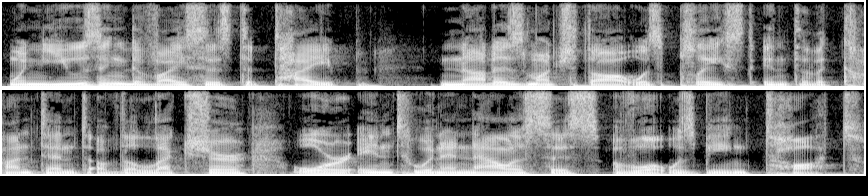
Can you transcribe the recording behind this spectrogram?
when using devices to type, not as much thought was placed into the content of the lecture or into an analysis of what was being taught.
